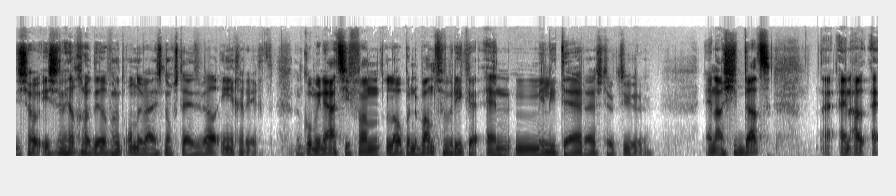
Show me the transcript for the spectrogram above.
zo is een heel groot deel van het onderwijs nog steeds wel ingericht. Een combinatie van lopende bandfabrieken en militaire structuren. En als je dat en eh,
